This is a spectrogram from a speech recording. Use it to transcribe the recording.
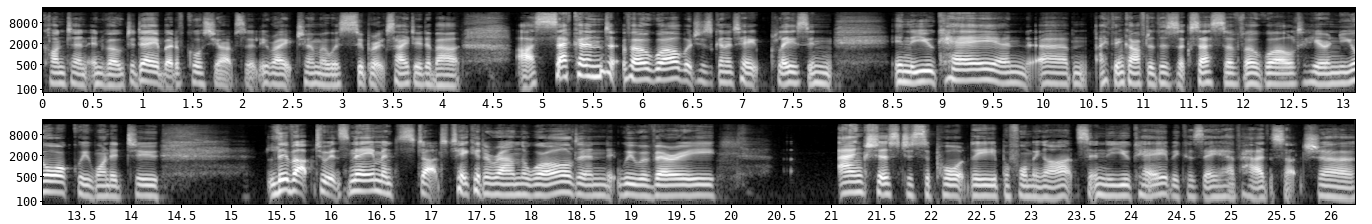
content in Vogue today. But of course, you're absolutely right. Chioma was super excited about our second Vogue World, which is going to take place in in the UK. And um, I think after the success of Vogue World here in New York, we wanted to live up to its name and start to take it around the world. And we were very anxious to support the performing arts in the UK because they have had such uh,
